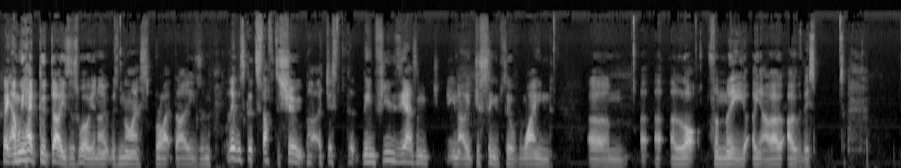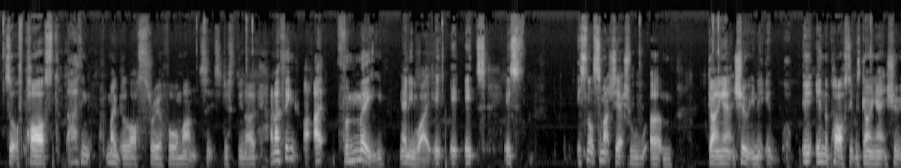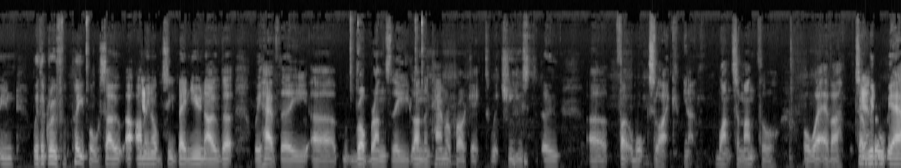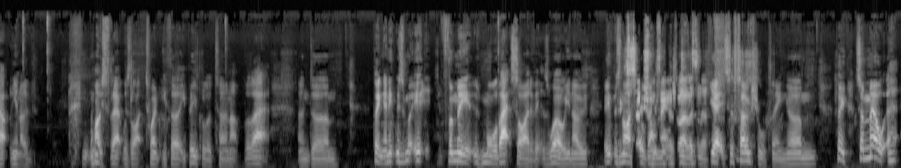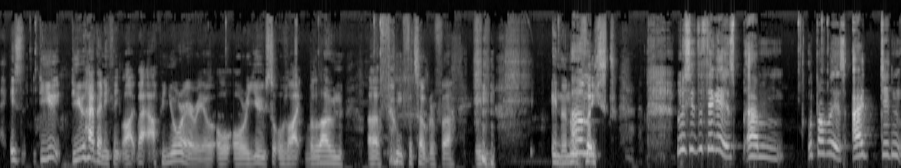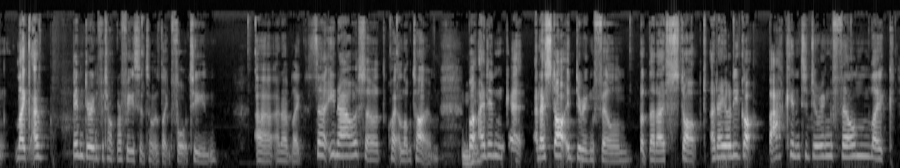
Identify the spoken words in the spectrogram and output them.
thing. And we had good days as well. You know, it was nice, bright days, and there was good stuff to shoot. But I just the, the enthusiasm, you know, it just seems to have waned um, a, a, a lot for me. You know, over this sort of past, I think maybe the last three or four months. It's just you know, and I think I, for me anyway, it, it it's it's it's not so much the actual um, going out and shooting. It, in the past, it was going out and shooting with a group of people. So, uh, I mean, obviously, Ben, you know that we have the uh, Rob runs the London Camera Project, which he used to do uh, photo walks like you know once a month or or whatever. So Yeah. we'd all be out. You know, most of that was like 20, 30 people would turn up for that, and. um Thing and it was it, for me. It was more that side of it as well. You know, it was It's nice. to social go thing as well, isn't it? yeah, it's a social thing. Um, thing. So Mel, uh, is do you do you have anything like that up in your area, or, or are you sort of like the lone uh, film photographer in in the northeast? Well, see, the thing is, um, the problem is, I didn't like. I've been doing photography since I was like fourteen, uh, and I'm like thirty now, so quite a long time. But I didn't get, and I started doing film, but then I stopped, and I only got back into doing film like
